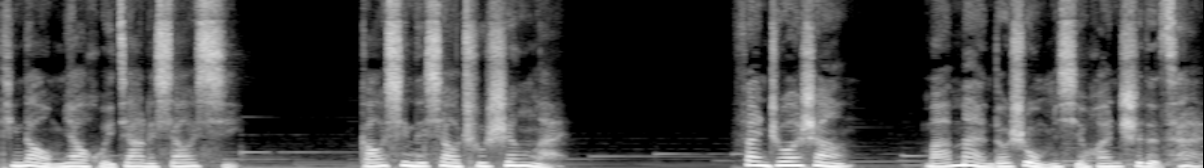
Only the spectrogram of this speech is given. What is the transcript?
听到我们要回家的消息，高兴的笑出声来。饭桌上满满都是我们喜欢吃的菜，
